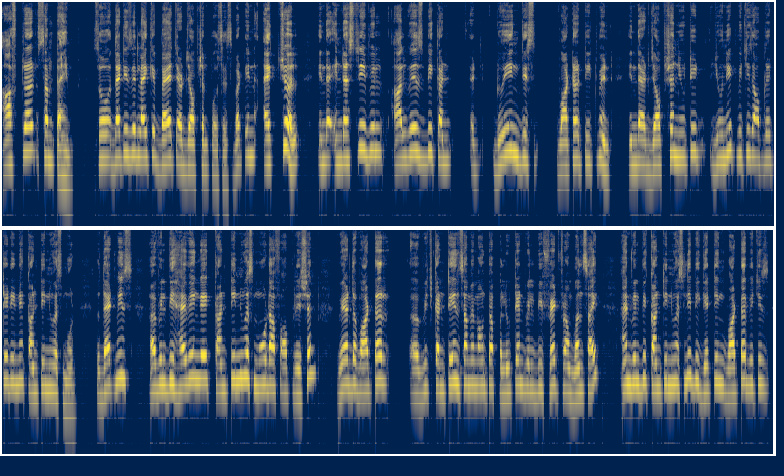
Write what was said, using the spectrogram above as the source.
after some time. So, that is a like a batch adsorption process, but in actual in the industry will always be uh, doing this water treatment in the adsorption unit, unit which is operated in a continuous mode. So, that means uh, will be having a continuous mode of operation where the water uh, which contains some amount of pollutant will be fed from one side and will be continuously be getting water which is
